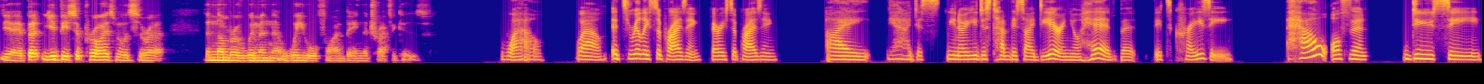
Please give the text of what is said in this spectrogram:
yeah, but you'd be surprised, Melissa, at the number of women that we will find being the traffickers. Wow. Wow. It's really surprising. Very surprising. I, yeah, I just, you know, you just have this idea in your head, but it's crazy. How often do you see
